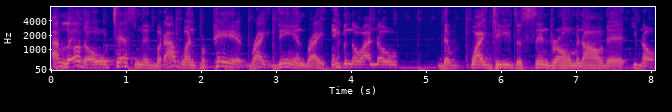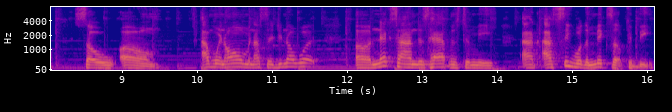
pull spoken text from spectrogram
I love the Old Testament, but I wasn't prepared right then, right? Even though I know the white Jesus syndrome and all that, you know. So um, I went home and I said, you know what? Uh, next time this happens to me, I, I see where the mix-up could be.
